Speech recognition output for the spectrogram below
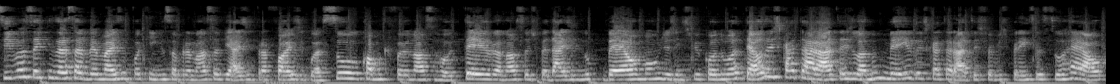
Se você quiser saber mais um pouquinho sobre a nossa viagem para Foz do Iguaçu, como que foi o nosso roteiro, a nossa hospedagem no Belmont, a gente ficou no Hotel das Cataratas, lá no meio das cataratas, foi uma experiência surreal.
